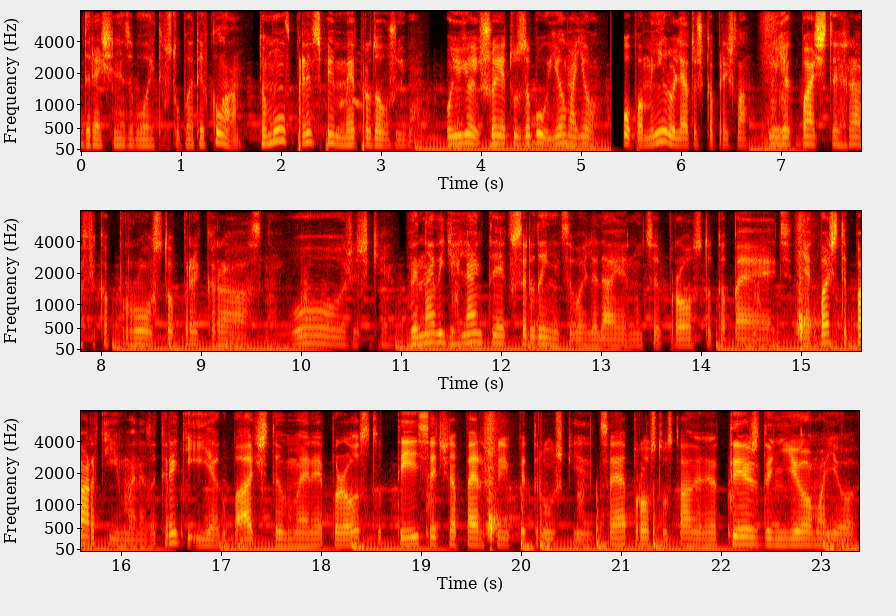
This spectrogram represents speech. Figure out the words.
До речі, не забувайте вступати в клан. Тому, в принципі, ми продовжуємо. Ой-ой-ой, що я тут забув? Йо-майо. Опа, мені руляточка прийшла. Ну, як бачите, графіка просто прекрасна. Божечки. Ви навіть гляньте, як всередині це виглядає. Ну це просто капець. Як бачите, партії в мене закриті, і як бачите, в мене просто тисяча першої петрушки. Це просто стане тиждень, йо-майо.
